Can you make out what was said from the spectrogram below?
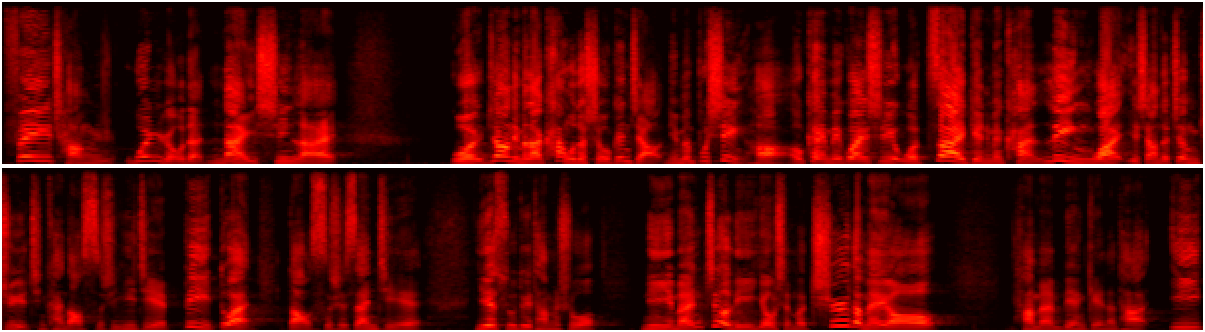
非常温柔的耐心来。我让你们来看我的手跟脚，你们不信哈？OK，没关系，我再给你们看另外一项的证据，请看到四十一节 B 段到四十三节。耶稣对他们说：“你们这里有什么吃的没有？”他们便给了他一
